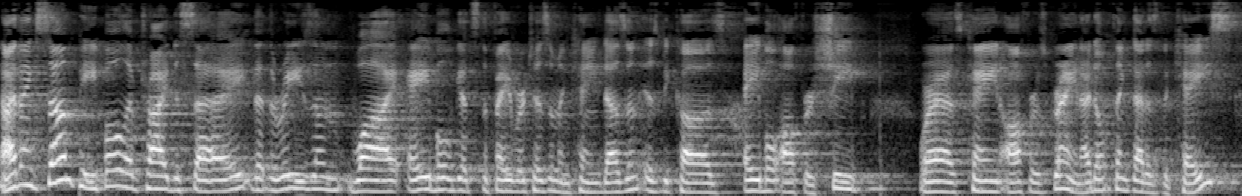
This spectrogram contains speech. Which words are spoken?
Now, I think some people have tried to say that the reason why Abel gets the favoritism and Cain doesn't is because Abel offers sheep, whereas Cain offers grain. I don't think that is the case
